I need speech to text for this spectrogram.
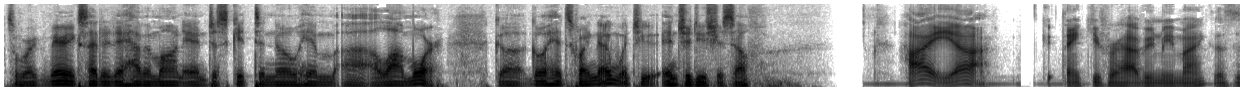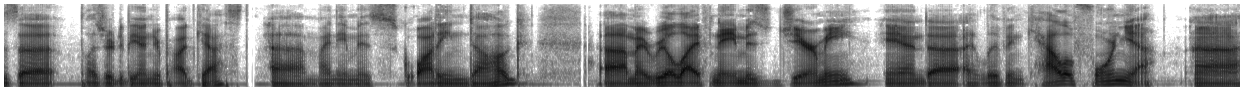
so we're very excited to have him on and just get to know him uh, a lot more. Go, go ahead, Swine. Why don't you introduce yourself? Hi, yeah. Thank you for having me, Mike. This is a pleasure to be on your podcast. Uh, my name is Squatting Dog. Uh, my real life name is Jeremy, and uh, I live in California, uh,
